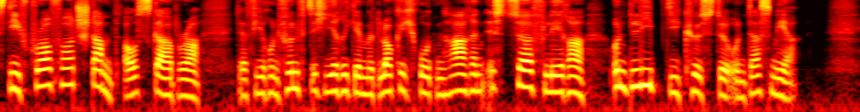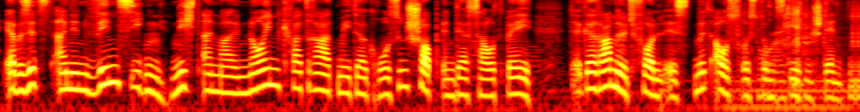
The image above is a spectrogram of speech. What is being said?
Steve Crawford stammt aus Scarborough. Der 54-Jährige mit lockig roten Haaren ist Surflehrer und liebt die Küste und das Meer. Er besitzt einen winzigen, nicht einmal neun Quadratmeter großen Shop in der South Bay, der gerammelt voll ist mit Ausrüstungsgegenständen.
